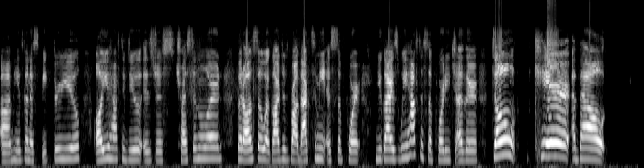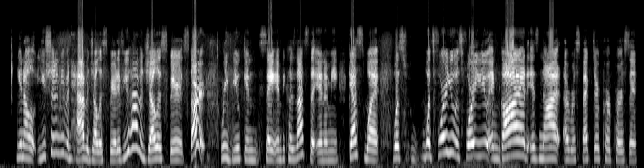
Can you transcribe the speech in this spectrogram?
um, He's going to speak through you. All you have to do is just trust in the Lord. But also, what God just brought back to me is support. You guys, we have to support each other. Don't care about you know, you shouldn't even have a jealous spirit. If you have a jealous spirit, start rebuking Satan because that's the enemy. Guess what? What's what's for you is for you and God is not a respecter per person,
